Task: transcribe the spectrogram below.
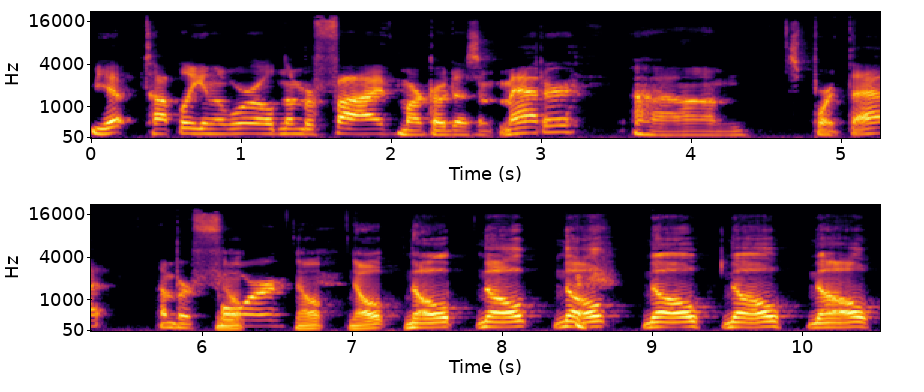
Yep, top league in the world. Number five, Marco doesn't matter. Um, support that. Number four. Nope, nope, nope, nope, nope, no, no, no.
